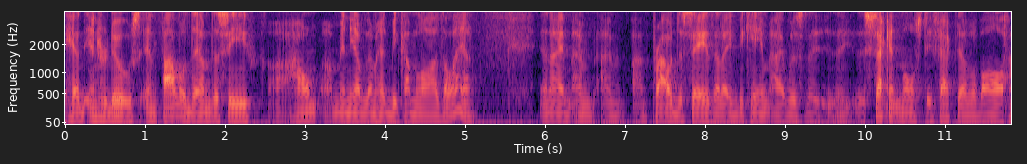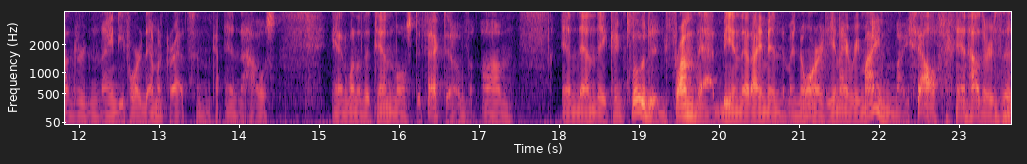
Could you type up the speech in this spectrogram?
had introduced and followed them to see uh, how many of them had become law of the land. And I'm, I'm, I'm, I'm proud to say that I became, I was the, the, the second most effective of all 194 Democrats in, in the House and one of the 10 most effective. Um, and then they concluded from that, being that I'm in the minority, and I remind myself and others that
